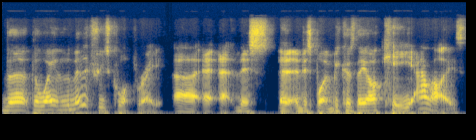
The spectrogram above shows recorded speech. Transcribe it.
the the way that the militaries cooperate uh, at, at, this at this point because they are key allies.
